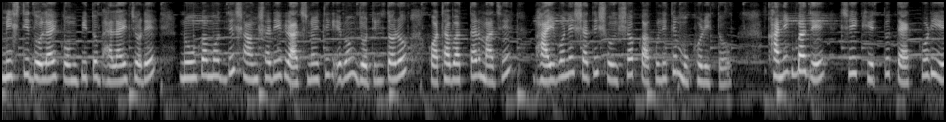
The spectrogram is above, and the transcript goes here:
মিষ্টি দোলায় কম্পিত ভেলায় চড়ে নৌকা মধ্যে সাংসারিক, রাজনৈতিক এবং জটিলতর কথাবার্তার মাঝে ভাই বোনের সাথে শৈশব কাকুলিতে মুখরিত। খানিক বাদে সেই ক্ষেত্র ত্যাগ করিয়ে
